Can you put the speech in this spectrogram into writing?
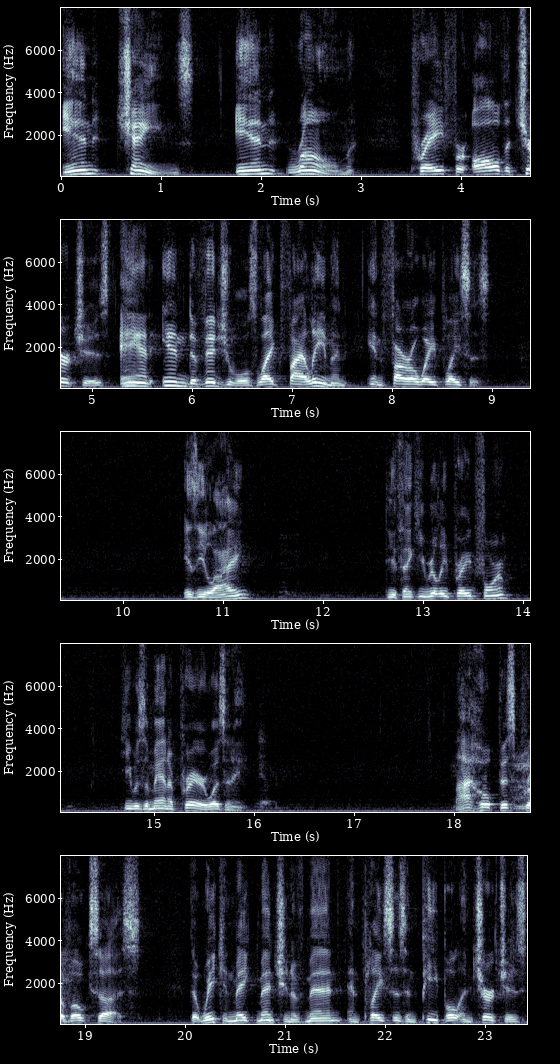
in chains, in Rome pray for all the churches and individuals like Philemon in faraway places. Is he lying? Do you think he really prayed for him? He was a man of prayer, wasn't he? Yep. I hope this provokes us that we can make mention of men and places and people and churches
